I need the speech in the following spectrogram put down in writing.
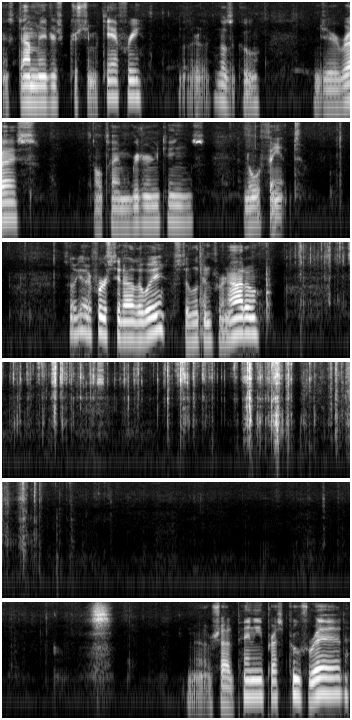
nice Dominators. Christian McCaffrey. Those are, those are cool. Jerry Rice. All-time Gridiron Kings. Noah Fant. So we got our first hit out of the way. Still looking for an auto. Rashad Penny, Press Proof Red.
